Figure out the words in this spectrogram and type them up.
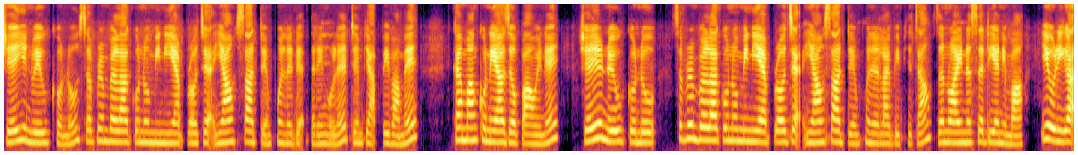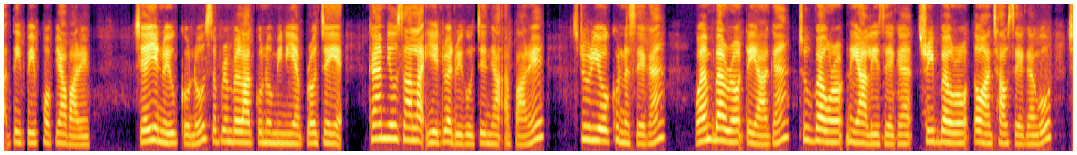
ရဲရင်တွေဦးကွန်တို့ Supreme Bella Condominium Project အယောင်စတင်ဖွင့်လှစ်တဲ့သတင်းကိုလည်းတင်ပြပေးပါမယ်ကမ်မောင်း900ကျော်ပါဝင်တဲ့ရဲရဲနွေဦးကွန်ဒို Spring Villa Condominium Project အရောင်းစတင်ဖွင့်လှစ်လိုက်ပြီဖြစ်ကြောင်းဇန်နဝါရီ21ရက်နေ့မှာ EOD ကအသိပေးဖော်ပြပါတယ်။ရဲရင်တွေကွန်ဒို Spring Villa Condominium Project ရဲ့ခန်းမျိုးစားလိုက်ရေအတွက်တွေကိုကြီးညာအပ်ပါတယ်။ Studio 80ခန်း 1 bedroom 100ခန်း2 bedroom 240ခန်း3 bedroom 360ခန်းကိုယ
